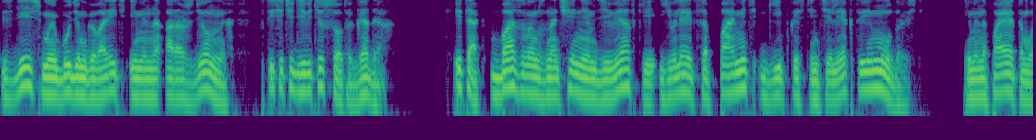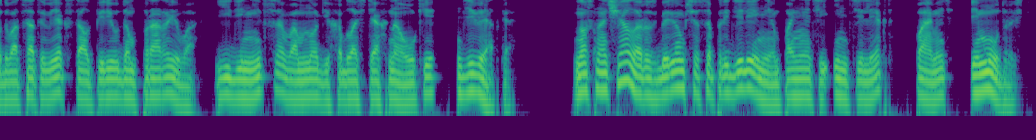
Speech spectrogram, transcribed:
Здесь мы будем говорить именно о рожденных в 1900-х годах. Итак, базовым значением девятки является память, гибкость интеллекта и мудрость. Именно поэтому 20 век стал периодом прорыва, единица во многих областях науки – девятка. Но сначала разберемся с определением понятий интеллект, память и мудрость.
